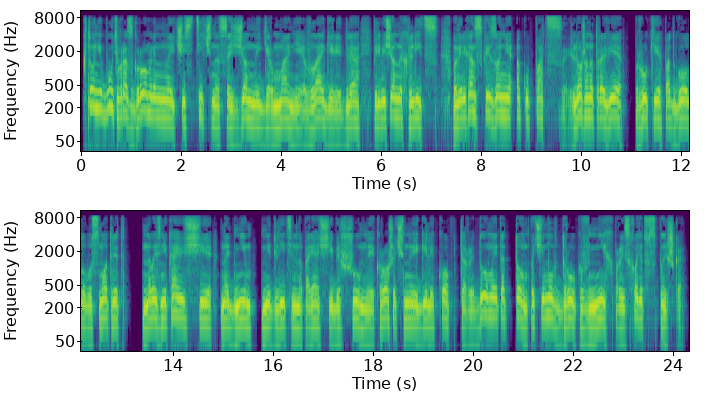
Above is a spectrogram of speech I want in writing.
Кто-нибудь в разгромленной, частично сожженной Германии, в лагере для перемещенных лиц, в американской зоне оккупации, лежа на траве, руки под голову, смотрит на возникающие над ним медлительно парящие бесшумные крошечные геликоптеры, думает о том, почему вдруг в них происходит вспышка.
